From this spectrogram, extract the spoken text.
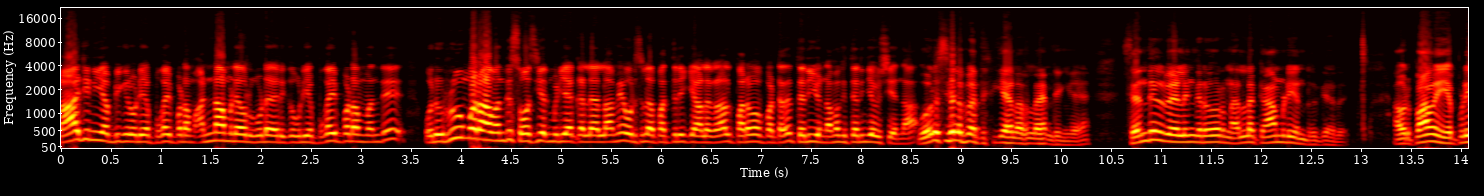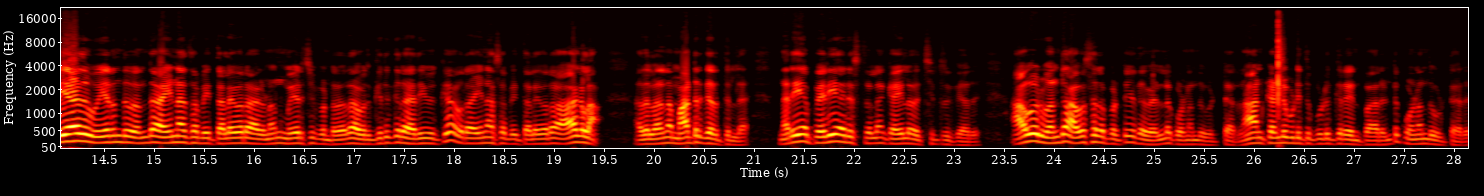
ராஜினி அப்படிங்கிறடைய புகைப்படம் அண்ணாமலை அவர் கூட இருக்கக்கூடிய புகைப்படம் வந்து ஒரு ரூமரா வந்து சோசியல் மீடியாக்கள்ல எல்லாமே ஒரு சில பத்திரிகையாளர்களால் பரவப்பட்டது தெரியும். நமக்கு தெரிஞ்ச விஷயம்தான். ஒரு சில பத்திரிகையாளர்லாம் இல்லைங்க. செந்தில் வேலுங்கிற ஒரு நல்ல காமெடியன் இருக்காரு. அவர் பாவம் எப்படியாவது உயர்ந்து வந்து ஐநா சபை தலைவர் ஆகணும்னு முயற்சி பண்ணுறாரு அவருக்கு இருக்கிற அறிவுக்கு அவர் ஐநா சபை தலைவராக ஆகலாம். அதில் எல்லாம் மாற்று கருத்து இல்லை. நிறைய பெரிய பெரியாரிஸ்டெல்லாம் கையில் வச்சிட்ருக்காரு அவர் வந்து அவசரப்பட்டு இதை வெளில கொண்டாந்து விட்டார். நான் கண்டுபிடித்து கொடுக்குறேன் பாருன்ட்டு கொண்டாந்து விட்டார்.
